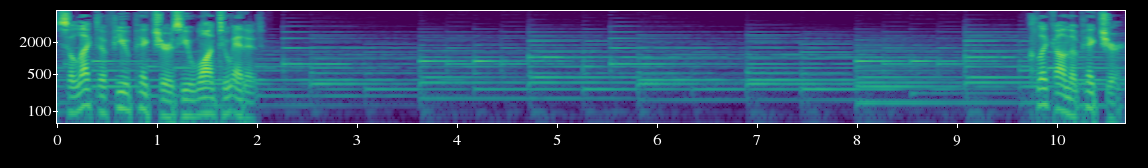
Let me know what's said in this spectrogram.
Select a few pictures you want to edit. Click on the picture.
